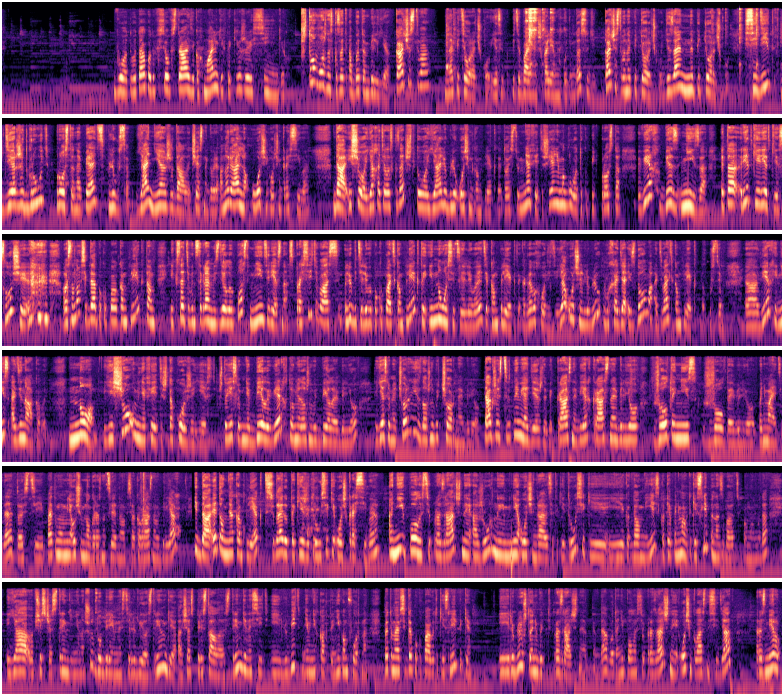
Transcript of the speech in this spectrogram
Вот, вот так вот все в стразиках маленьких, таких же синеньких. Что можно сказать об этом белье? Качество на пятерочку, если по пятибалльной шкале мы будем да, судить. Качество на пятерочку, дизайн на пятерочку. Сидит, держит грудь просто на 5 с плюсом. Я не ожидала, честно говоря. Оно реально очень-очень красивое. Да, еще я хотела сказать, что я люблю очень комплекты. То есть у меня фетиш. Я не могу вот купить просто верх без низа. Это редкие-редкие случаи. В основном всегда я покупаю комплектом. И, кстати, в инстаграме сделаю пост. Мне интересно спросите вас, любите ли вы покупать комплекты и носите ли вы эти комплекты, когда вы ходите. Я очень люблю, выходя из дома, одевать комплект. Допустим, э, верх и низ одинаковый. Но еще у меня фетиш такой же есть, что если у меня белый верх, то у меня должно быть белое белье, если у меня черный низ, должно быть черное белье. Также и с цветными одеждами. Красный верх, красное белье, желтый низ, желтое белье. Понимаете, да? То есть, и поэтому у меня очень много разноцветного всякого разного белья. И да, это у меня комплект. Сюда идут такие же трусики, очень красивые. Они полностью прозрачные, ажурные. Мне очень нравятся такие трусики. И когда у меня есть, как я понимаю, вот такие слипы называются, по-моему, да? И я вообще сейчас стринги не ношу. До беременности любила стринги, а сейчас перестала стринги носить и любить мне в них как-то некомфортно. Поэтому я всегда покупаю вот такие слипики. И люблю что-нибудь прозрачное, прям, да, вот они полностью прозрачные, очень классно сидят, размер,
